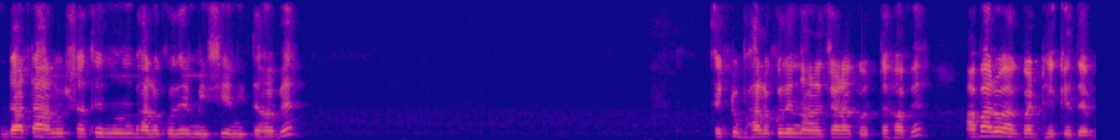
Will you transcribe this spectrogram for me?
ডাটা আলুর সাথে নুন ভালো করে মিশিয়ে নিতে হবে। একটু ভালো করে নাড়াচাড়া করতে হবে। আবারও একবার ঢেকে দেব।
